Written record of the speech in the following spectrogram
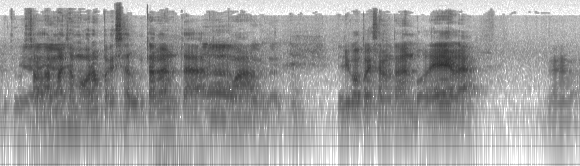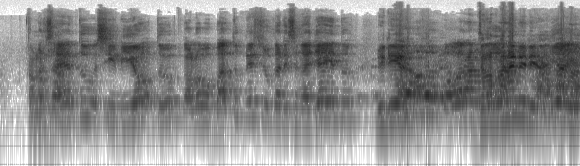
gitu Iya, salaman iya. sama orang pakai sarung tangan tak Ah, mual gitu. jadi kalau pakai sarung tangan boleh lah nah kalau saya tuh si Dio tuh kalau batuk dia suka disengajain tuh. di dia Oh, ke orang. orang. di dia? Iya, iya.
